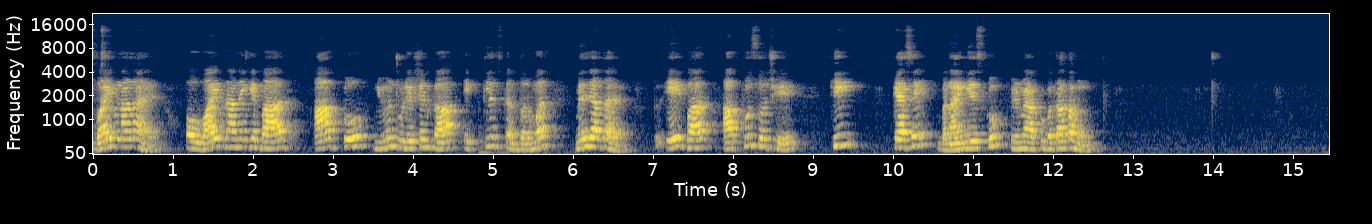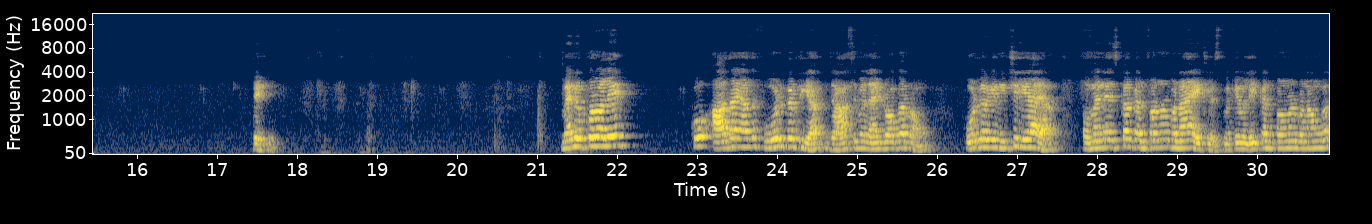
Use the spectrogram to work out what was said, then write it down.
वाई बनाना है, और वाई बनाने के बाद आपको न्यूमन प्रोजेक्शन का इक्लिप्स कन्फर्मर मिल जाता है। तो एक बार आप खुद सोचिए कि कैसे बनाएँगे इसको, फिर मैं आपको बताता हूँ। देखिए मैंने ऊपर वाले को आधा यहाँ से फोल्ड कर दिया, जहाँ से मैं लाइन ड्रॉ कर रहा हूँ फोल्ड करके नीचे ले आया और मैंने इसका कन्फर्मर बनाया एक लिस्ट में, केवल एक कन्फर्मर बनाऊँगा,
